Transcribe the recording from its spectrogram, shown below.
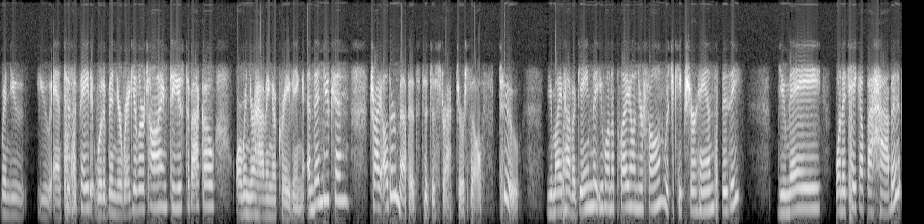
when you you anticipate it would have been your regular time to use tobacco or when you're having a craving. And then you can try other methods to distract yourself too. You might have a game that you want to play on your phone which keeps your hands busy. You may want to take up a habit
